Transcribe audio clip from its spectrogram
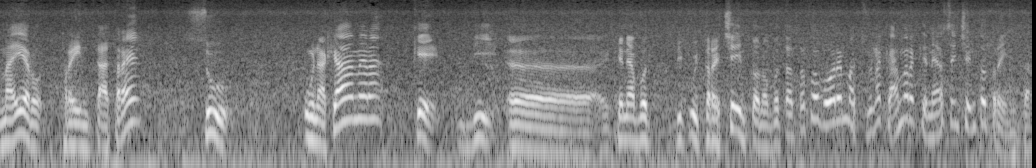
ma ero 33 su una Camera che di, eh, vot- di cui 300 hanno votato a favore, ma c'è una Camera che ne ha 630.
